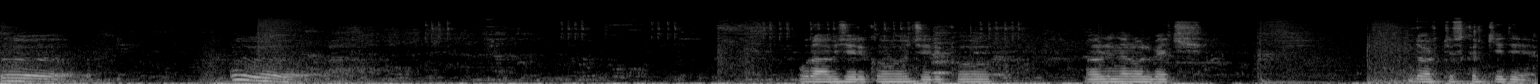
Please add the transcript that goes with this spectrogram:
Iıı. Iıı. Abi Jericho, Jericho. Merlin'e rollback. 447.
